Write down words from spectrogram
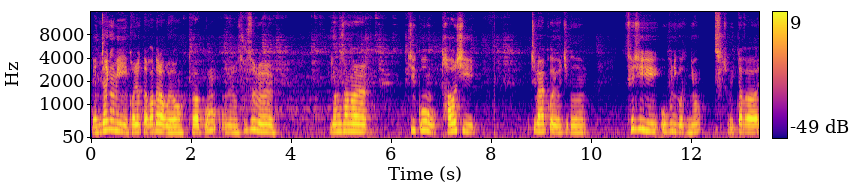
맹장염이 걸렸다고 하더라고요. 그래갖고 오늘 수술을 이 영상을 찍고 5시쯤에 할 거예요 지금. 3시 5분이거든요? 좀 이따가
